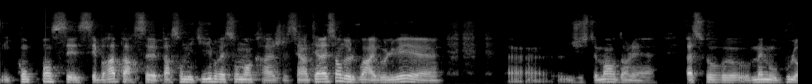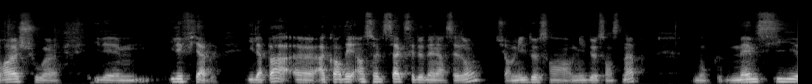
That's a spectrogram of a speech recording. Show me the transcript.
il compense ses, ses bras par, par son équilibre et son ancrage. C'est intéressant de le voir évoluer euh, justement dans les, face au, même au bull rush où euh, il est fiable. Il n'a pas euh, accordé un seul sac ces deux dernières saisons sur 1200 1200 snaps. Donc même si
